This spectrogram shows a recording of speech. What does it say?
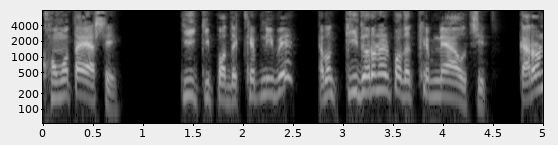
ক্ষমতায় আসে, কি কি পদক্ষেপ নিবে এবং কি ধরনের পদক্ষেপ নেওয়া উচিত? কারণ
